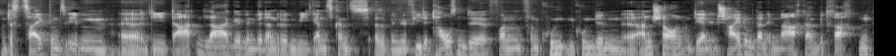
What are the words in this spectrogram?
und das zeigt uns eben äh, die Datenlage, wenn wir dann irgendwie ganz, ganz, also wenn wir viele Tausende von, von Kunden, Kundinnen äh, anschauen und deren Entscheidungen dann im Nachgang betrachten,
